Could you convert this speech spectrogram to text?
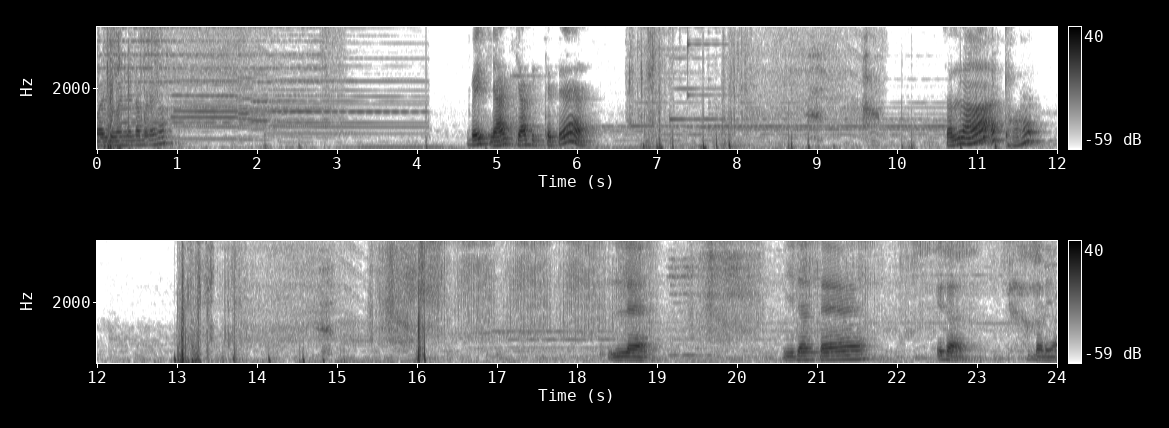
वाइल्ड वाइन लेना पड़ेगा। भाई, क्या क्या दिक्कत है? चलना क्या ले। इधर से, इधर। बढ़िया।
